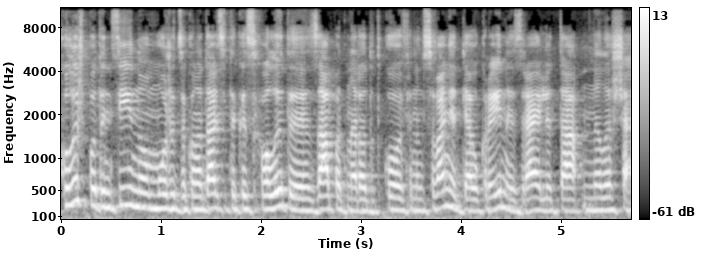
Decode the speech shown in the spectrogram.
коли ж потенційно можуть законодавці таки схвалити запит на додаткове фінансування для України, Ізраїлю та не лише.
